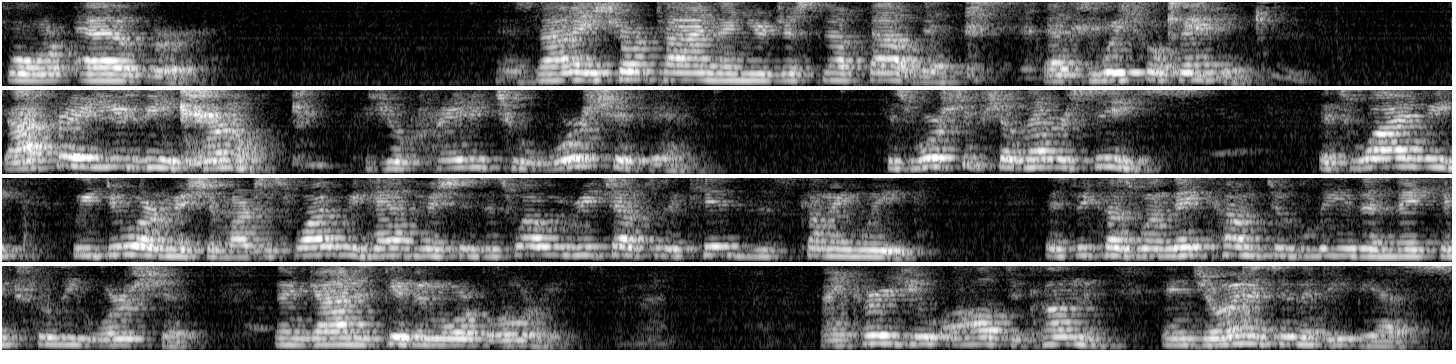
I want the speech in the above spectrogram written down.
forever. And it's not a short time, then you're just snuffed out. That, that's wishful thinking. God created you to be eternal because you're created to worship Him. His worship shall never cease. It's why we, we do our mission march. It's why we have missions. It's why we reach out to the kids this coming week. It's because when they come to believe and they can truly worship, then God is given more glory. Amen. I encourage you all to come and, and join us in the VBS.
